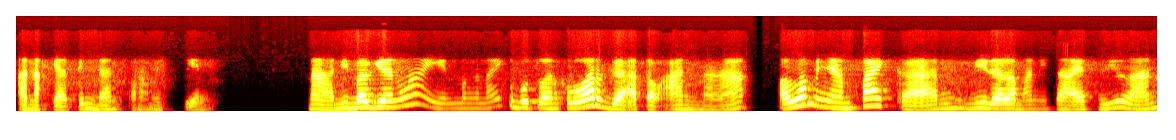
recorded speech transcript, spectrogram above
anak yatim dan orang miskin. Nah, di bagian lain mengenai kebutuhan keluarga atau anak, Allah menyampaikan di dalam An-Nisa ayat 9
